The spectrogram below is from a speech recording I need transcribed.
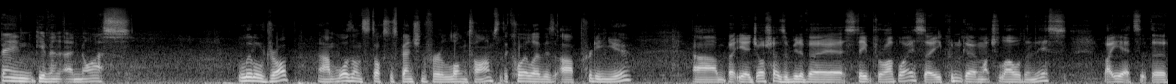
been given a nice little drop. Um, was on stock suspension for a long time, so the coilovers are pretty new. Um, but yeah, Josh has a bit of a steep driveway, so he couldn't go much lower than this. But yeah, it's at the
